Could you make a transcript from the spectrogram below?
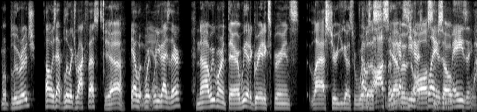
What Blue Ridge? Oh, is that Blue Ridge Rock Fest? Yeah. Yeah. w- w- were oh, you guys there? Nah, we weren't there. We had a great experience last year. You guys were with us. That was us. awesome. We Yeah, got it to was see you guys awesome. play. It was so, amazing.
